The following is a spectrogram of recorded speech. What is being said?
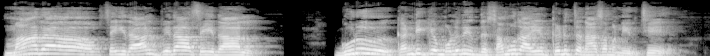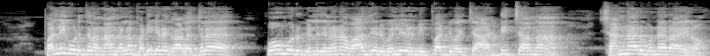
மாதா செய்தால் பிதா செய்தால் குரு கண்டிக்கும் பொழுது இந்த சமுதாயம் கெடுத்து நாசம் பண்ணிருச்சு. பள்ளிக்கூடத்தில் நாங்கள்லாம் படிக்கிற காலத்தில் ஹோம்ஒர்க் எழுதலைன்னா வாத்தியார் வெளியில் நிப்பாட்டி வச்சு அடிச்சானா சன்னார் பின்னார் ஆயிரும்.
